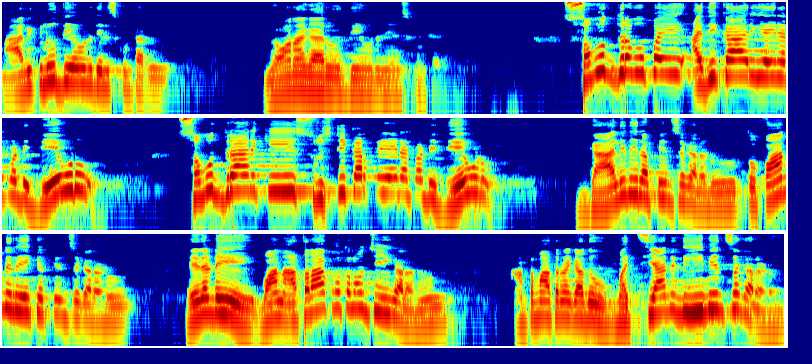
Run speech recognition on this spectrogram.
నావికులు దేవుని తెలుసుకుంటారు యోన గారు దేవుని తెలుసుకుంటాడు సముద్రముపై అధికారి అయినటువంటి దేవుడు సముద్రానికి సృష్టికర్త అయినటువంటి దేవుడు గాలిని రప్పించగలడు తుఫాన్ని రేకెత్తించగలడు లేదండి వాళ్ళని అతలాకుతలం చేయగలడు. అంత మాత్రమే కాదు మత్స్యాన్ని నియమించగలడు.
